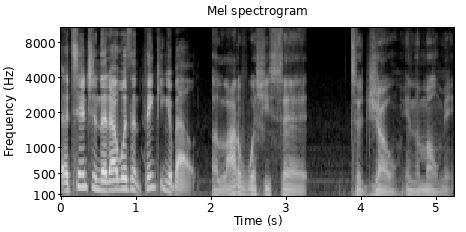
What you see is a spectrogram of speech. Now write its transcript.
attention that I wasn't thinking about. A lot of what she said to Joe in the moment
